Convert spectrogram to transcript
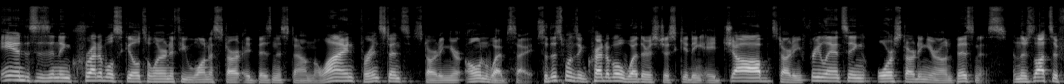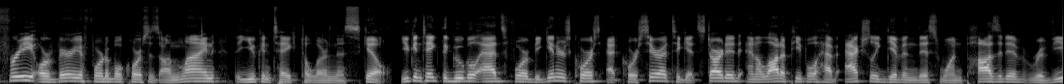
And this is an incredible skill to learn if you want to start a business down the line. For instance, starting your own website. So this one's incredible whether it's just getting a job, starting freelancing, or starting your own business. And there's lots of free or very affordable courses online that you can take to learn this skill. You can take the Google Ads for Beginners course at Coursera to get started, and a lot of people have actually given this one positive reviews.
